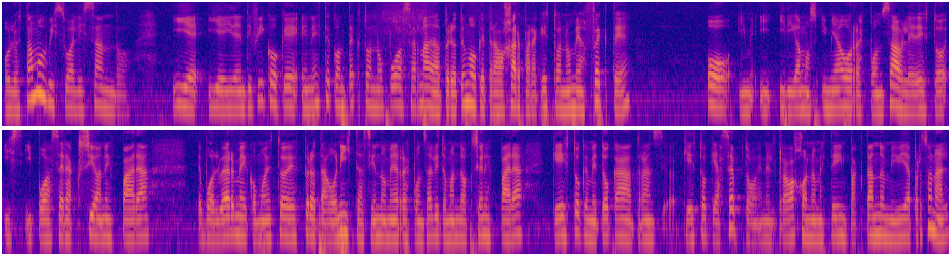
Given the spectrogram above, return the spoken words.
o lo estamos visualizando y, eh, y identifico que en este contexto no puedo hacer nada, pero tengo que trabajar para que esto no me afecte, o, y, y- y digamos, y me hago responsable de esto y puedo hacer acciones para eh, volverme, como esto es protagonista, haciéndome responsable y tomando acciones para que esto que me toca, trans- que esto que acepto en el trabajo no me esté impactando en mi vida personal,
